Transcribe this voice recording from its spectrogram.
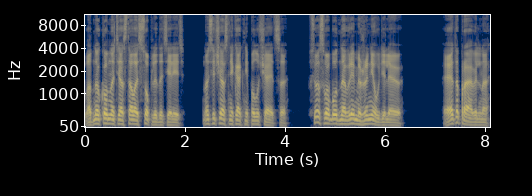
В одной комнате осталось сопли дотереть, но сейчас никак не получается. Все свободное время жене уделяю». «Это правильно.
